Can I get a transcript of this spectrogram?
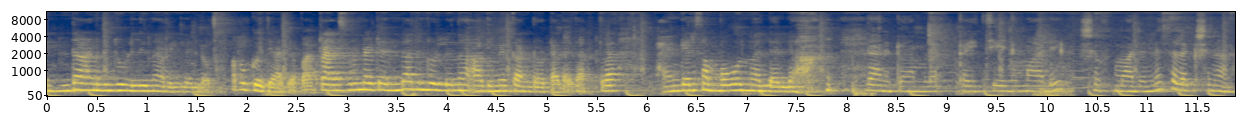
എന്താണ് ഇതിന്റെ ഉള്ളിൽ നിന്ന് അറിയില്ലല്ലോ അപ്പോൾ ആദ്യം. അപ്പോൾ ട്രാൻസ്പെറന്റ് ആയിട്ട് എന്താ അതിന്റെ ഉള്ളിൽ നിന്ന് ആദ്യമേ കണ്ടോട്ടെ. അതായത് അത്ര ഭയങ്കര സംഭവമൊന്നും അല്ലല്ലോ ഇതാണ് കേട്ടോ നമ്മളെ കഴിച്ചു കഴിഞ്ഞാൽ ഷെഫ് മാലിന്റെ സെലക്ഷനാണ്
